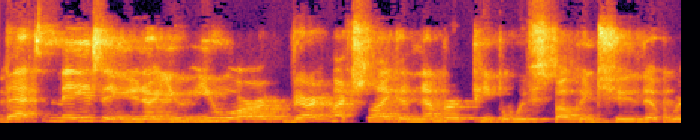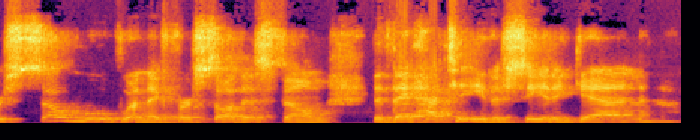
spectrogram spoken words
That's amazing. You know, you you are very much like a number of people we've spoken to that were so moved when they first saw this film that they had to either see it again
